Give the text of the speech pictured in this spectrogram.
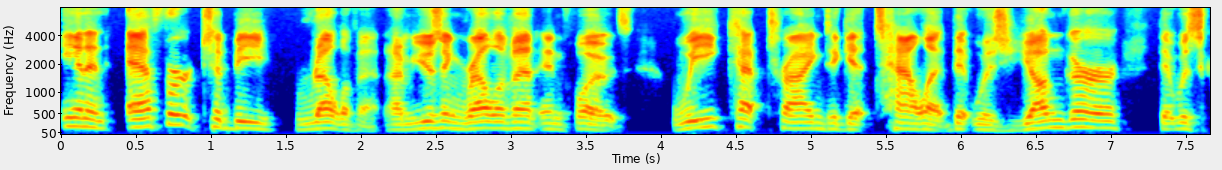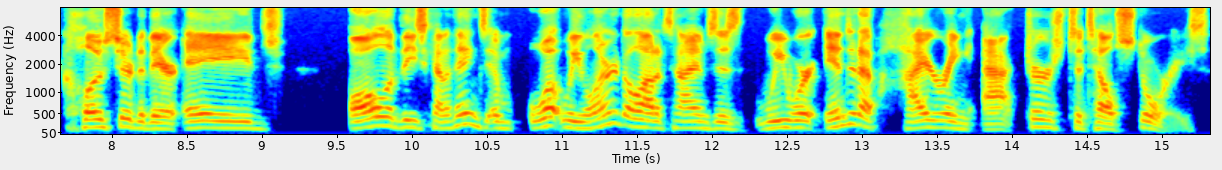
in an effort to be relevant, I'm using relevant in quotes, we kept trying to get talent that was younger, that was closer to their age, all of these kind of things. And what we learned a lot of times is we were ended up hiring actors to tell stories.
